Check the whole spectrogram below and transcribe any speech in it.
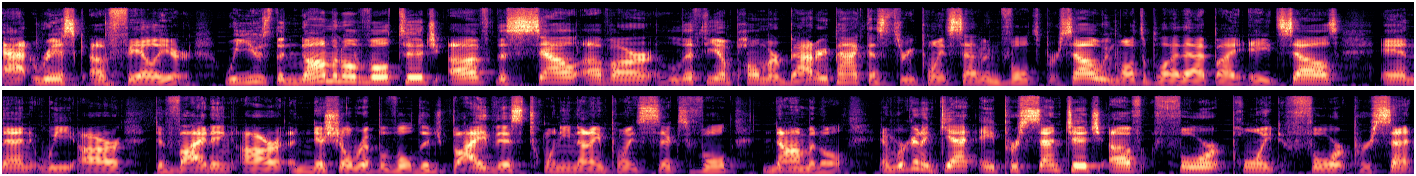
at risk of failure. We use the nominal voltage of the cell of our lithium polymer battery pack. That's 3.7 volts per cell. We multiply that by eight cells and then we are dividing our initial ripple voltage by this 29.6 volt nominal. And we're gonna get a percentage of 4.4%.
